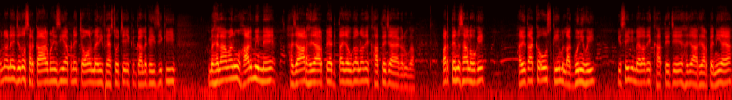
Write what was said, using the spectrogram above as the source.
ਉਹਨਾਂ ਨੇ ਜਦੋਂ ਸਰਕਾਰ ਬਣੀ ਸੀ, ਆਪਣੇ ਚੋਣ ਮੈਨੀਫੈਸਟੋ 'ਚ ਇੱਕ ਗੱਲ ਕਹੀ ਸੀ ਕਿ ਮਹਿਲਾਵਾਂ ਨੂੰ ਹਰ ਮਹੀਨੇ ਹਜ਼ਾਰ ਹਜ਼ਾਰ ਰੁਪਏ ਦਿੱਤਾ ਜਾਊਗਾ, ਉਹਨਾਂ ਦੇ ਖਾਤੇ 'ਚ ਆਇਆ ਕਰੂਗਾ। ਪਰ 3 ਸਾਲ ਹੋ ਗਏ ਹਲੇ ਤੱਕ ਉਹ ਸਕੀਮ ਲਾਗੂ ਨਹੀਂ ਹੋਈ, ਕਿਸੇ ਵੀ ਮਹਿਲਾ ਦੇ ਖਾਤੇ 'ਚ ਹਜ਼ਾਰ ਹਜ਼ਾਰ ਰੁਪਏ ਨਹੀਂ ਆਇਆ।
